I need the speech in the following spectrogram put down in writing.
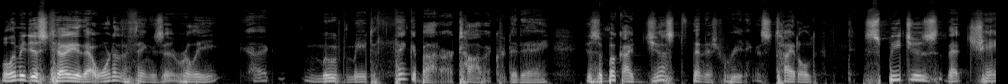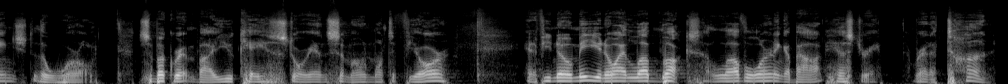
Well, let me just tell you that one of the things that really uh, moved me to think about our topic for today is a book I just finished reading. It's titled Speeches That Changed the World. It's a book written by UK historian Simon Montefiore. And if you know me, you know I love books. I love learning about history. I've read a ton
